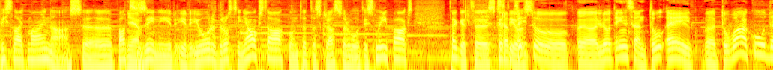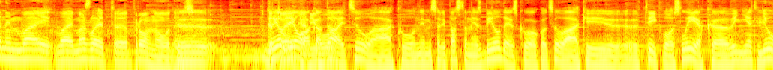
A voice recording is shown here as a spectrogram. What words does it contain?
visu laiku mainās. Pats yeah. zini, ir, ir jūra drusciņā augstāk, un tad tas krasts varbūt ir slīpāks. Tagad uh, skatījos, citu, eh, ļoti interesanti. Tu ej tuvāk ūdenim vai, vai mazliet prom no ūdens? Uh, liela, lielākā daļa cilvēku, un, ja mēs arī paskatāmies bildēs, ko, ko cilvēki tīklos liek, viņi iet ļo,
